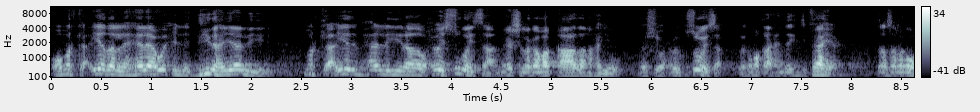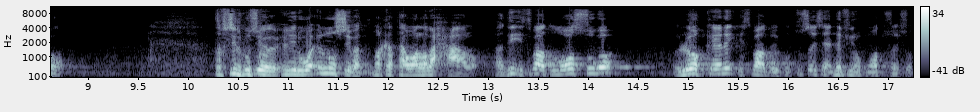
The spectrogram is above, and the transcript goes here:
oo marka iyada la helaa wixii la diidahayaa la yidhi marka iyada maxaa la yihahda waxbay sugaysaa? Meesha lagama qaadanahayo meesha waxbay kusugaysaa lagama qaadan cinda intifaahiha taasa laga wada. Tafsiilkuusu wuxuu yidhi waa in nusibat marka taa waa laba xaalo. Haddii isbaat loo sugo loo keenay isbaat bay ku tusaysaa nefyina kuma tusayso.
